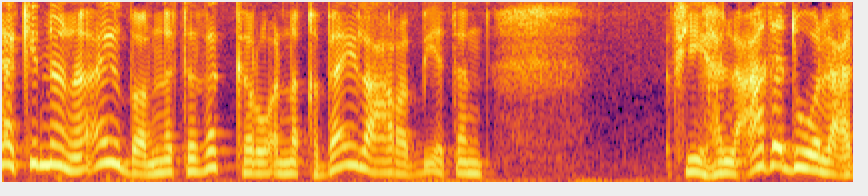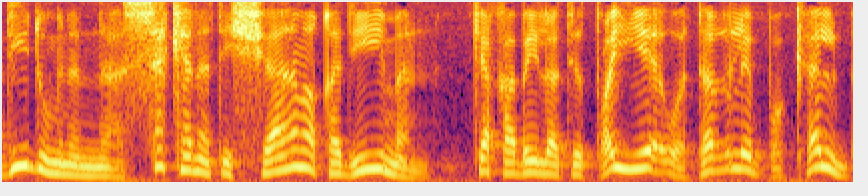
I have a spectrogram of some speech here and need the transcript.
لكننا أيضا نتذكر أن قبائل عربية فيها العدد والعديد من الناس سكنت الشام قديما. كقبيلة طيء وتغلب وكلب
